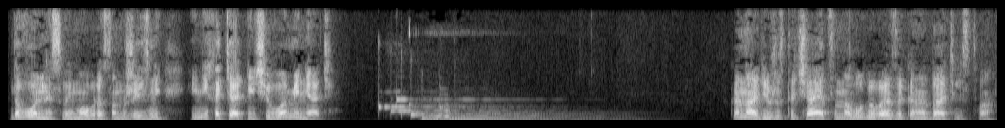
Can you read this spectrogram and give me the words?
довольны своим образом жизни и не хотят ничего менять. В Канаде ужесточается налоговое законодательство.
